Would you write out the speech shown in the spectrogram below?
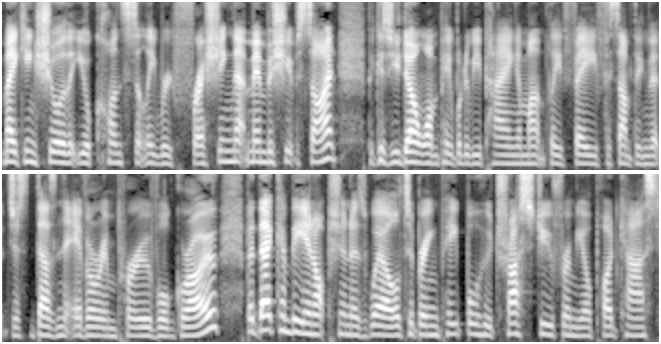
making sure that you're constantly refreshing that membership site because you don't want people to be paying a monthly fee for something that just doesn't ever improve or grow. But that can be an option as well to bring people who trust you from your podcast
